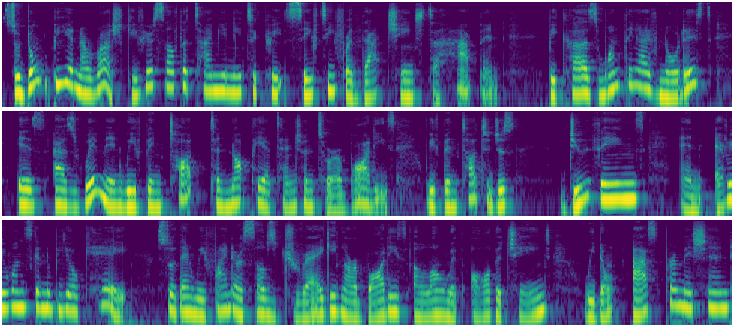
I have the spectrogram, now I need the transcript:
So don't be in a rush. Give yourself the time you need to create safety for that change to happen. Because one thing I've noticed is as women, we've been taught to not pay attention to our bodies. We've been taught to just do things and everyone's going to be okay. So then we find ourselves dragging our bodies along with all the change. We don't ask permission.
